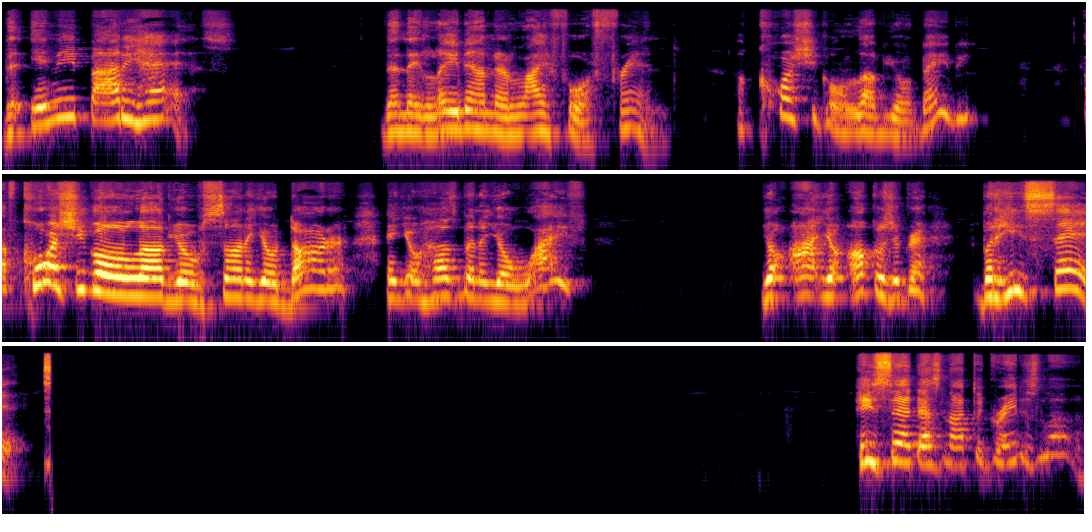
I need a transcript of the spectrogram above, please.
that anybody has than they lay down their life for a friend. Of course, you're to love your baby. Of course, you're going to love your son and your daughter and your husband and your wife, your aunt, your uncles, your grand. But he said, He said that's not the greatest love.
